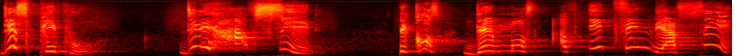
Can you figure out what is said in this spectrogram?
these people didn't have seed because they must have eaten their seed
